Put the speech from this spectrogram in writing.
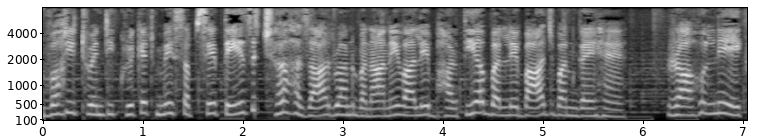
वह टी क्रिकेट में सबसे तेज 6000 रन बनाने वाले भारतीय बल्लेबाज बन गए हैं। राहुल ने एक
